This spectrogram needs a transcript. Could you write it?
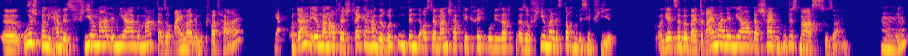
Äh, ursprünglich haben wir es viermal im Jahr gemacht, also einmal im Quartal. Ja. Und dann irgendwann auf der Strecke haben wir Rückenwind aus der Mannschaft gekriegt, wo die sagten, also viermal ist doch ein bisschen viel. Und jetzt sind wir bei dreimal im Jahr und das scheint ein gutes Maß zu sein. Mhm.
